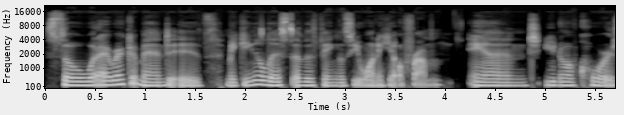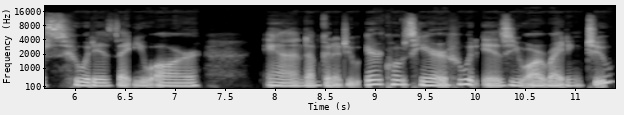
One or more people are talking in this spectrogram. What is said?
So, what I recommend is making a list of the things you want to heal from. And you know, of course, who it is that you are. And I'm going to do air quotes here who it is you are writing to.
